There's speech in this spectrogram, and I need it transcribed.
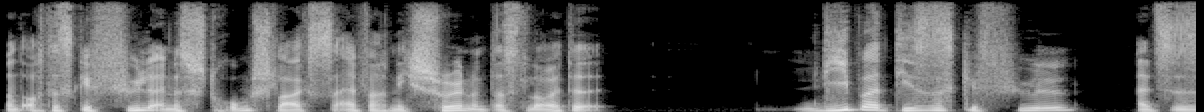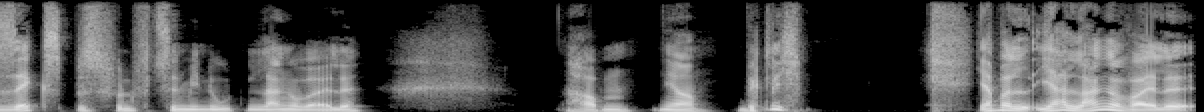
und auch das Gefühl eines Stromschlags ist einfach nicht schön und dass Leute lieber dieses Gefühl als sechs bis 15 Minuten Langeweile haben. Ja, wirklich. Ja, aber ja, Langeweile.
